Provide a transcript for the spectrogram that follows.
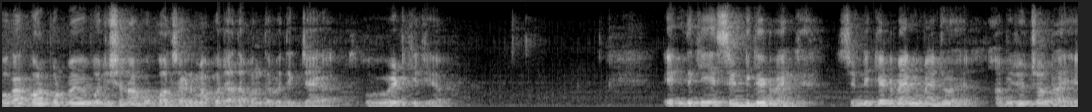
होगा कॉल पुट में भी पोजीशन आपको कॉल साइड में आपको ज़्यादा बनते हुए दिख जाएगा। तो वेट कीजिए आप। एक देखिए, ये सिंडिकेट बैंक है। सिंडिकेट बैंक में जो है, अभी जो चल रहा है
